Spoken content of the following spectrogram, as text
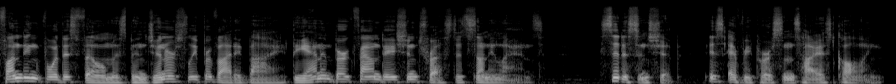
Funding for this film has been generously provided by the Annenberg Foundation Trust at Sunnylands. Citizenship is every person's highest calling.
